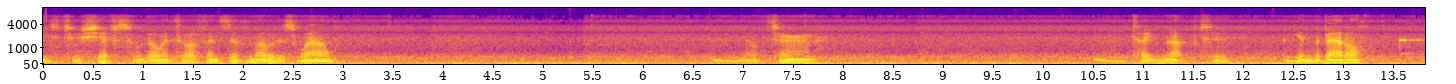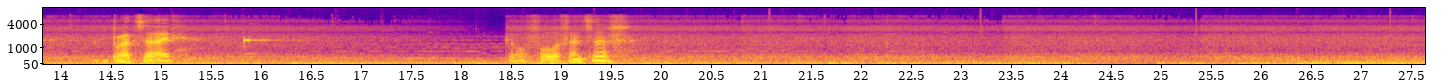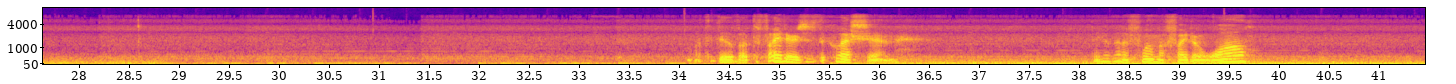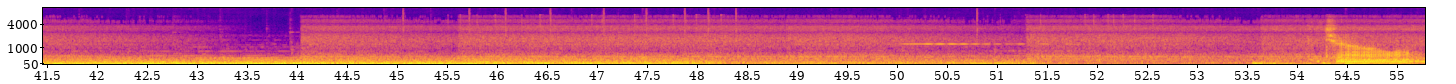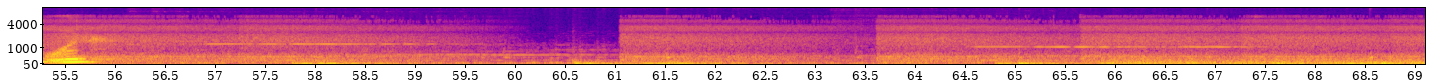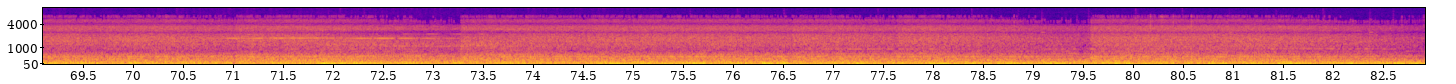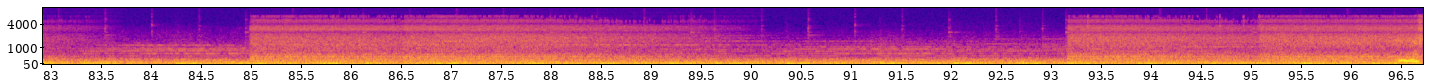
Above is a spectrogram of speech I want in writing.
These two ships will go into offensive mode as well. You'll turn and tighten up to begin the battle. Broadside. Go full offensive. What to do about the fighters is the question. I Think I'm gonna form a fighter wall.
